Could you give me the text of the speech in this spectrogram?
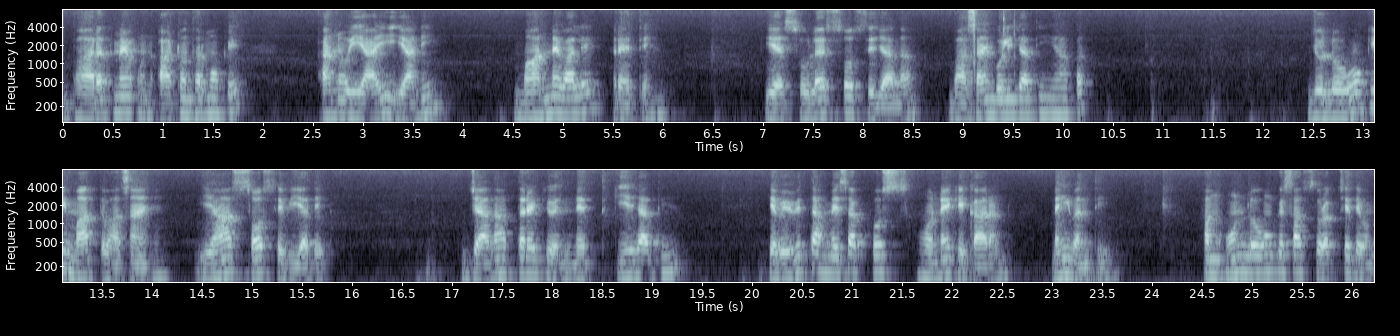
भारत में उन आठों धर्मों के अनुयायी यानी मानने वाले रहते हैं। यह सोलह सौ से ज़्यादा भाषाएँ बोली जाती हैं यहाँ पर। जो लोगों की मातृभाषाएँ हैं यहाँ सौ से भी अधिक ज़्यादा तरह के नृत्य किए जाते हैं। यह विविधता हमेशा खुश होने के कारण नहीं बनती। हम उन लोगों के साथ सुरक्षित एवं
